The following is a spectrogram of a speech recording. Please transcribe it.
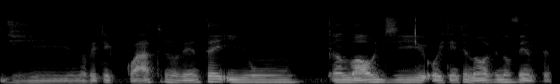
de R$ 94,90 e um anual de R$ 89,90.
